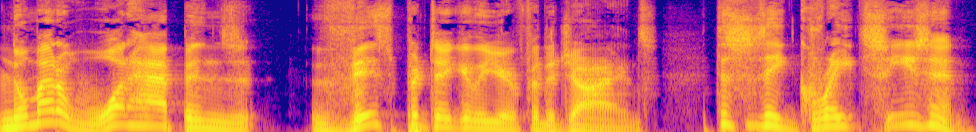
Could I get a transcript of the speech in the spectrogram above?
no matter what happens this particular year for the Giants, this is a great season.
